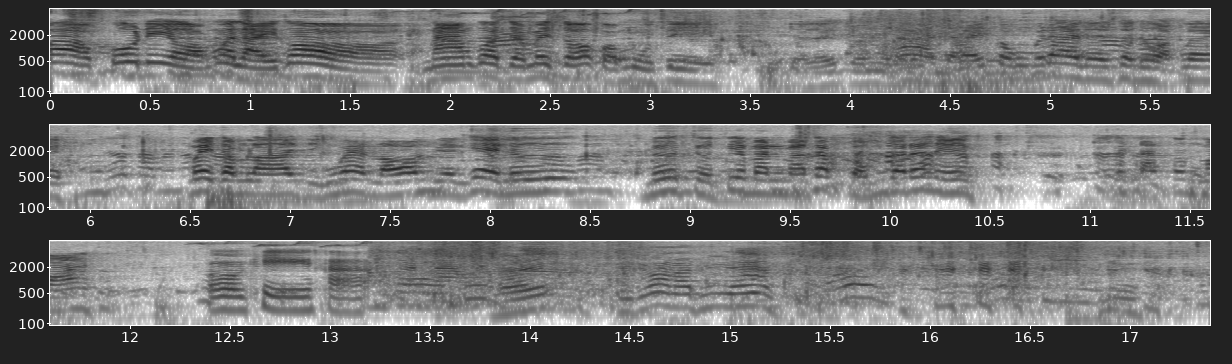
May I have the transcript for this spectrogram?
ว่าเอาโป้นี่ออกเมื่อไหร่ก็น้ำก็จะไม่เซาะของหมู่สี่อ่าจะไหลตรงไปได้เลยสะดวกเลย ไม่ทำลายสิ่งแวดล้อมเพียงแค่รื้อรื้อจุดที่มันมาทับถมเท่านั้นเองไม่ตัดต้นไม้โอเคค่ะ ไหนสิบห้านาทีให้ไ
